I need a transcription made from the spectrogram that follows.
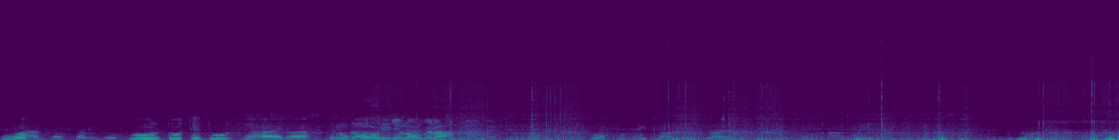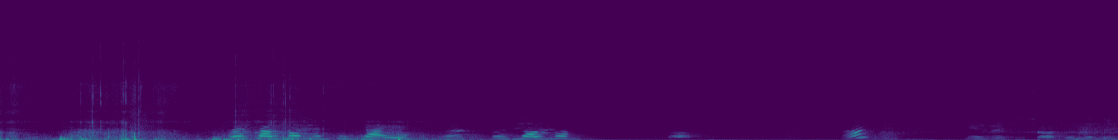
Nu, A, du să-l duc. nu, du-te, du-te, hai, las, că nu Două poți să-i salvezi. kilograme. Nu poți să-i salvezi, eu nu pot să-i salvezi. Îl salvăm în tigaie. Ha? Îl salvăm. A? 56 de lei.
